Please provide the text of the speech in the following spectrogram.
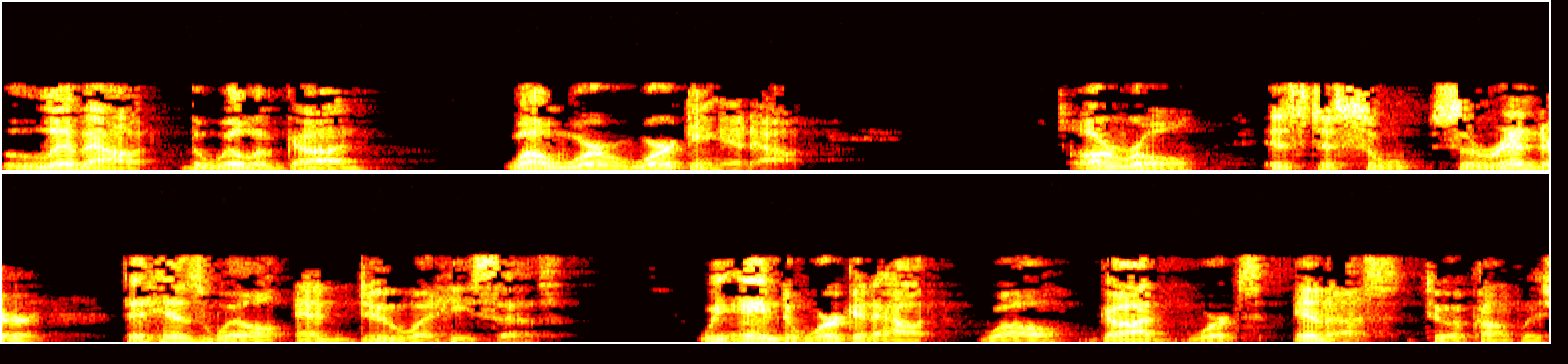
live out the will of God while we're working it out. Our role is to su- surrender to his will and do what he says. We aim to work it out while God works in us to accomplish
